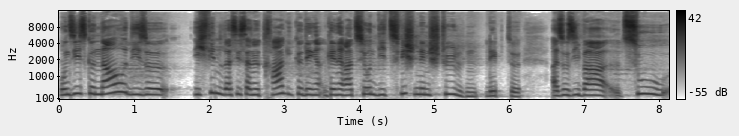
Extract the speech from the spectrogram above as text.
und sie ist genau diese, ich finde, das ist eine tragische Generation, die zwischen den Stühlen lebte. Also sie war zu,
